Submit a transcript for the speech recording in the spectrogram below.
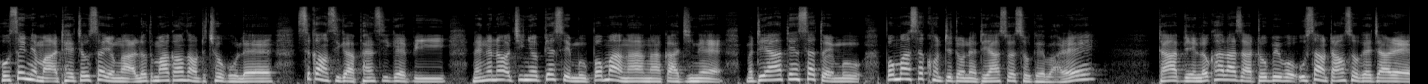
ဟိုစိတ်မြန်မာအထည်ချုပ်ဆက်ရုံကအလုပ်သမားကောင်းဆောင်တချို့ကိုလည်းစစ်ကောင်စီကဖမ်းဆီးခဲ့ပြီးနိုင်ငံတော်အကြီးအကျယ်ပြည့်စုံမှုပုံမှန်95ကကြီးနဲ့မတရားအသင်းဆက်သွယ်မှုပုံမှန်ဆက်ခွန်တစ်တုံနဲ့တရားစွဲဆိုခဲ့ပါတယ်။ဒါအပြင်လောက်ခလာစာတိုးပေးဖို့ဥဆောင်တောင်းဆိုခဲ့ကြတဲ့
